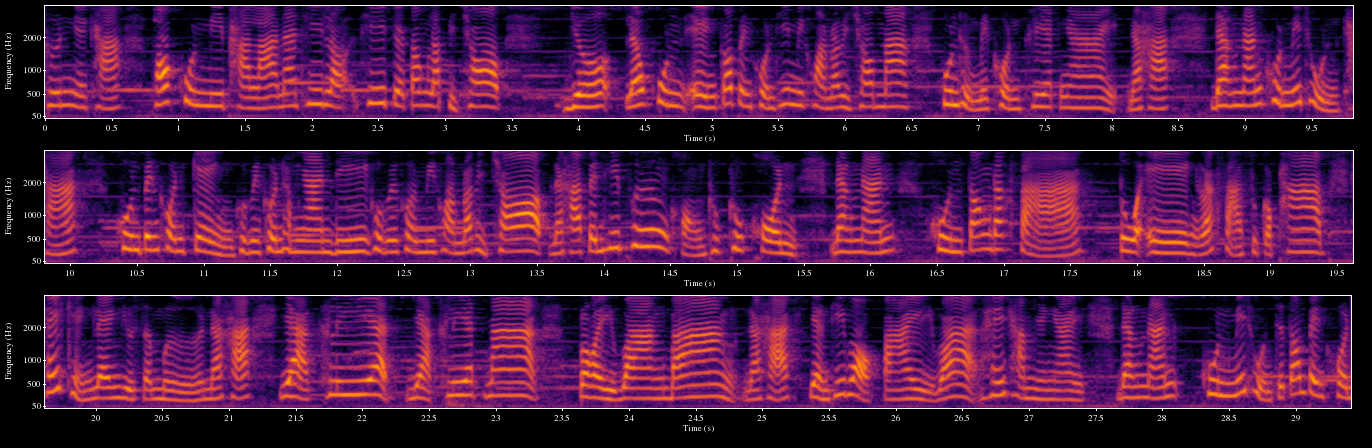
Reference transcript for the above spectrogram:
ขึ้นไงคะ เพราะคุณมีภาระหน้าที่ที่จะต้องรับผิดชอบเยอะแล้วคุณเองก็เป็นคนที่มีความรับผิดชอบมาก คุณถึงเป็นคนเครียดง่ายนะคะ ดังนั้นคุณมิถุนคะ คุณเป็นคนเก่ง คุณเป็นคนทำงานดี คุณเป็นคนมีความรับผิดชอบนะคะ เป็นที่พึ่งของทุกๆคน ดังนั้นคุณต้องรักษา ตัวเอง รักษาสุขภาพให้แข็งแรงอยู่เสมอนะคะ อย่าเครียด อย่าเครียดมาก ปล่อยวางบ้างนะคะ อย่างที่บอกไปว่าให้ทำยังไง ดังนั้นคุณมิถุนจะต้องเป็นคน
